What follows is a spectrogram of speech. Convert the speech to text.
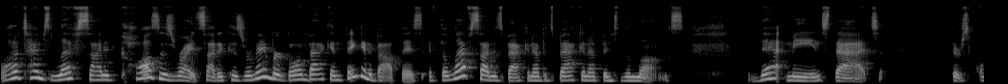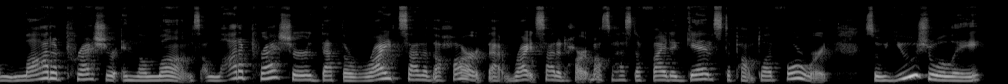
A lot of times left-sided causes right-sided because remember, going back and thinking about this, if the left side is backing up, it's backing up into the lungs. That means that there's a lot of pressure in the lungs, a lot of pressure that the right side of the heart, that right sided heart muscle has to fight against to pump blood forward. So, usually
